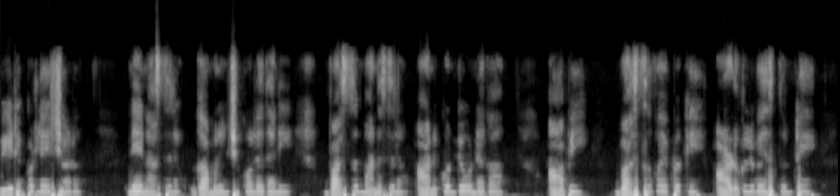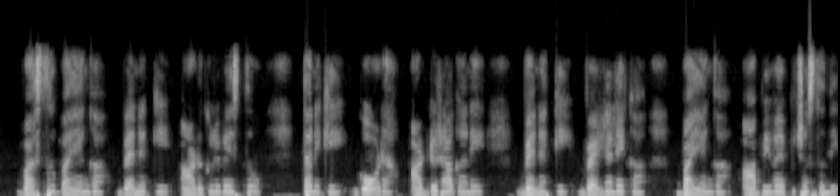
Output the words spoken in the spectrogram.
వీడెప్పుడు లేచాడు? నేను అసలు గమనించుకోలేదని వసు మనసులో అనుకుంటూ ఉండగా అభి వసు వైపుకి అడుగులు వేస్తుంటే వసు భయంగా వెనక్కి అడుగులు వేస్తూ తనకి గోడ అడ్డు రాగానే వెనక్కి వెళ్ళలేక భయంగా అభి వైపు చూస్తుంది.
